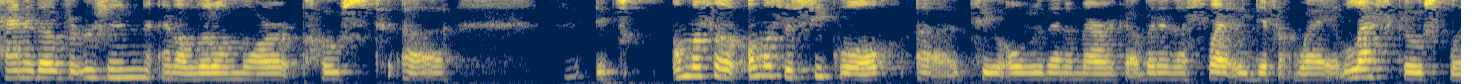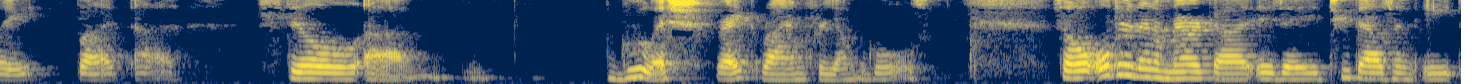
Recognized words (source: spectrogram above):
Canada version and a little more post. Uh, it's almost a almost a sequel uh, to Older Than America, but in a slightly different way, less ghostly, but uh, still um, ghoulish, right? Rhyme for Young Ghouls. So, Older Than America is a 2008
